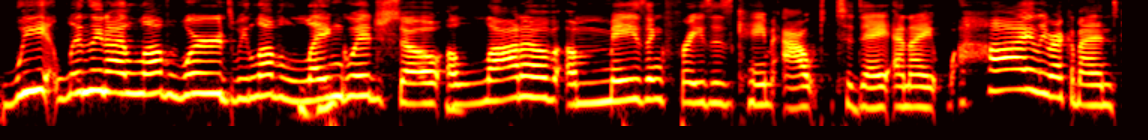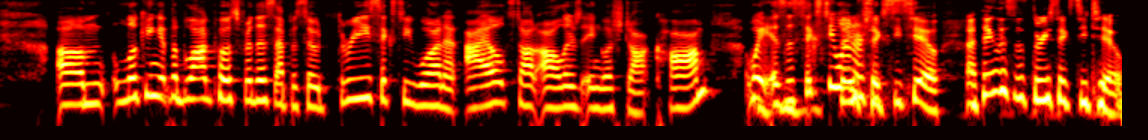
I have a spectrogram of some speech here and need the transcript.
we, Lindsay and I love words. We love mm-hmm. language. So a lot of amazing phrases came out today and I highly recommend um, looking at the blog post for this episode 361 at ielts.allearsenglish.com. Wait, is this 61 or 62? I think this is 362.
